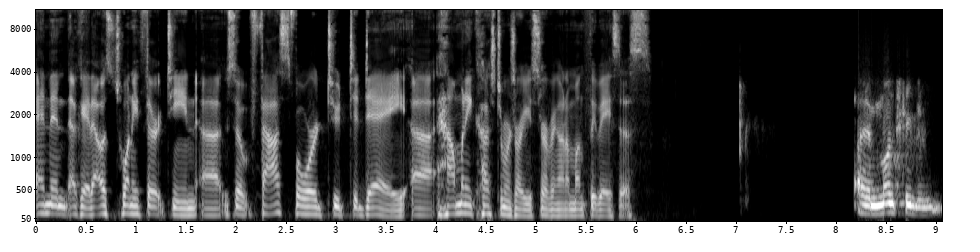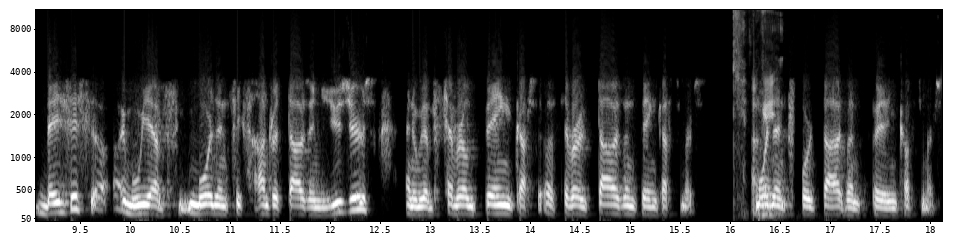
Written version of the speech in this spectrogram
And then, okay, that was 2013. Uh, so fast forward to today. Uh, how many customers are you serving on a monthly basis? On a monthly basis, we have more than 600,000 users, and we have several paying uh, several thousand paying customers. More than 4,000 paying customers.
